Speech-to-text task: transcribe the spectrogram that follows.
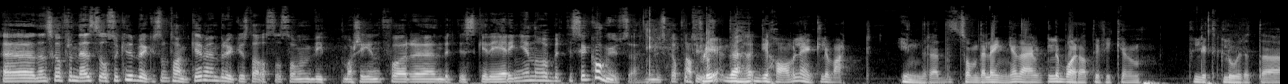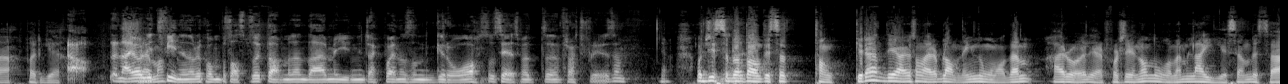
eh, Den skal fremdeles også kunne brukes som tanke, men brukes da også som VIP-maskin for eh, den britiske regjeringen og britiske kongehuset. De Ja, fordi det, De har vel egentlig vært innredet som det lenge. Det er egentlig bare at de fikk en litt glorete farge. Ja, Den er jo litt fin finere når du kommer på statsbesøk, da, med den der med Union Jack på en sånn grå som ser ut som et fraktfly, liksom. Ja. Og disse, blant annet disse tankere, de er jo sånn der blanding. Noen av dem er Royal Air Force sine, og noen av dem leies gjennom disse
